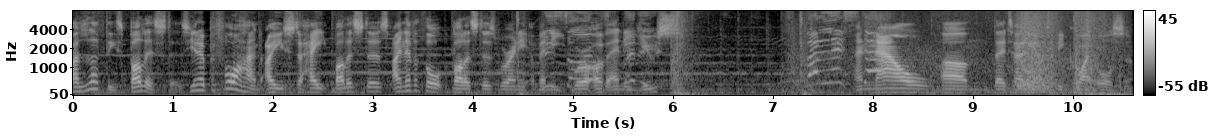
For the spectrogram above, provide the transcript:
I love these ballistas. You know, beforehand I used to hate ballistas. I never thought the ballistas were any of any were of any use. And now um, they're turning out to be quite awesome.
